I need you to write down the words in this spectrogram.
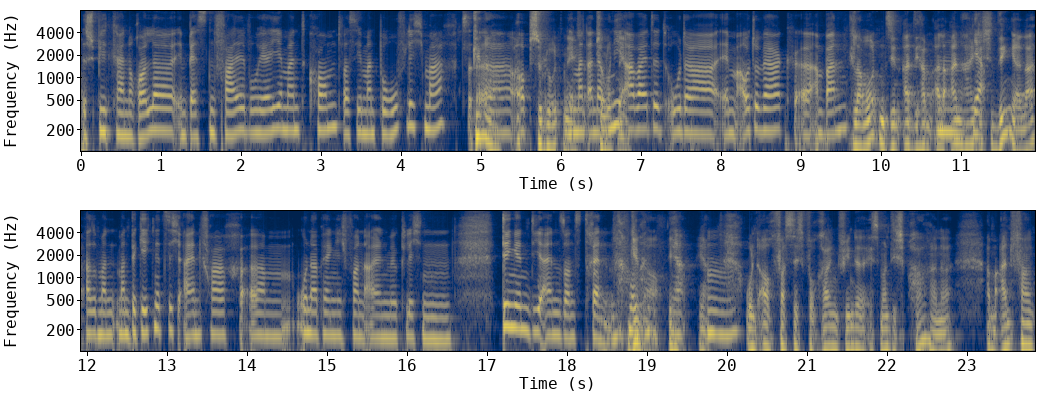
es spielt keine Rolle im besten Fall, woher jemand kommt, was jemand beruflich macht. Genau, äh, ob absolut nicht. jemand an der Uni nicht. arbeitet oder im Autowerk äh, am Band. Klamotten sind, die haben alle mhm. einheitliche ja. Dinge. Ne? Also man, man begegnet sich einfach ähm, unabhängig von allen möglichen Dingen, die einen sonst trennen. Genau, ja, ja. ja. Mhm. Und auch, was ich vorrangig finde, ist mal die Sprache. Ne? Am Anfang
